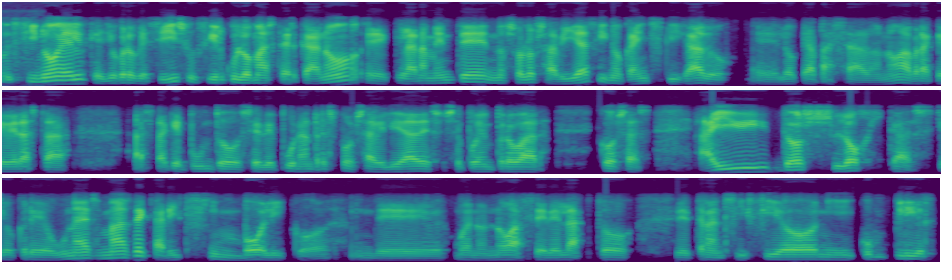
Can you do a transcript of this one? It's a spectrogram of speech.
Pues, si no él, que yo creo que sí, su círculo más cercano, eh, claramente no solo sabía, sino que ha instigado eh, lo que ha pasado, ¿no? Habrá que ver hasta hasta qué punto se depuran responsabilidades o se pueden probar cosas. Hay dos lógicas, yo creo. Una es más de cariz simbólico, de bueno, no hacer el acto de transición y cumplir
